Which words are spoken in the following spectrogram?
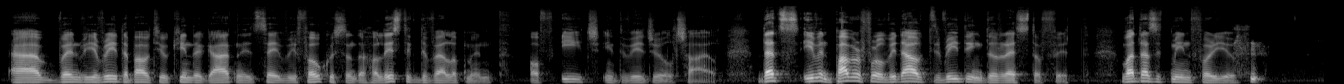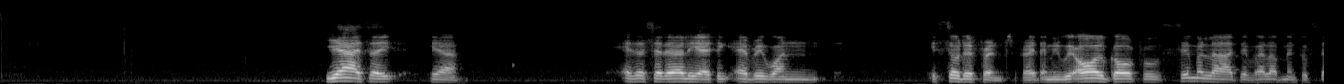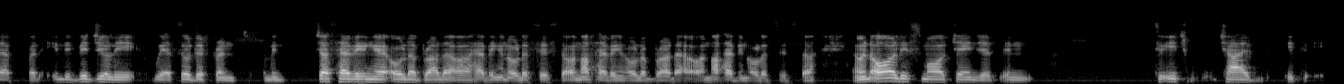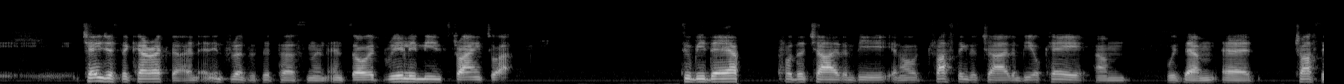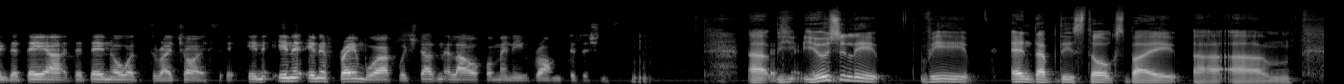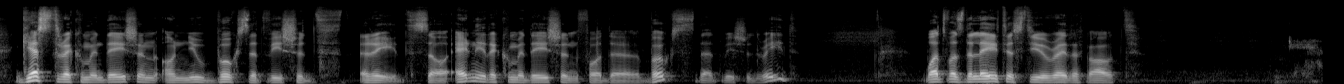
Uh, when we read about your kindergarten, it says we focus on the holistic development of each individual child. That's even powerful without reading the rest of it. What does it mean for you? yeah, it's a yeah. As I said earlier, I think everyone is so different, right? I mean, we all go through similar developmental steps, but individually we are so different. I mean, just having an older brother or having an older sister or not having an older brother or not having an older sister, I mean, all these small changes in to each child, it, changes the character and, and influences the person, and, and so it really means trying to to be there for the child and be, you know, trusting the child and be okay um, with them. Uh, trusting that they are that they know what's the right choice in in a, in a framework which doesn't allow for many wrong decisions. Uh, usually, we end up these talks by uh, um, guest recommendation on new books that we should read. So, any recommendation for the books that we should read? What was the latest you read about?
